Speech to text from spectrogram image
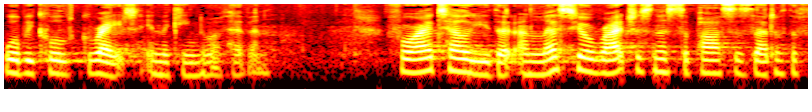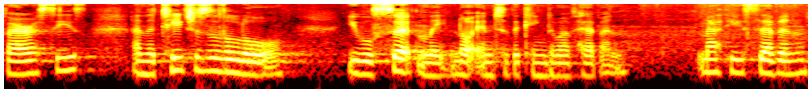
will be called great in the kingdom of heaven. For I tell you that unless your righteousness surpasses that of the Pharisees and the teachers of the law, you will certainly not enter the kingdom of heaven. Matthew 7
